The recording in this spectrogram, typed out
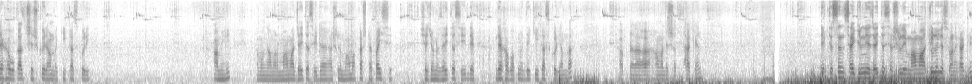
দেখাবো কাজ শেষ করে আমরা কি কাজ করি। আমি এবং আমার মামা যাইতেছে, এটা আসলে মামা কাজটা পাইছে, সেজন্য যাইতেছি। দেখ, দেখাবো আপনাদের কী কাজ করি আমরা। আপনারা আমাদের সাথে থাকেন। দেখতেছেন, সাইকেল নিয়ে যাইতেছে। আসলে মামা চলে গেছে অনেক আগে।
